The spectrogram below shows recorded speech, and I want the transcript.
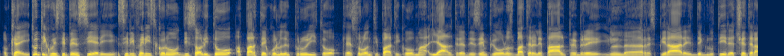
ok? Tutti questi pensieri si riferiscono di solito, a parte quello del prurito, che è solo antipatico, ma gli altri, ad esempio lo sbattere le palpebre, il respirare, il deglutire, eccetera,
